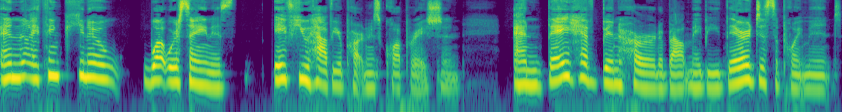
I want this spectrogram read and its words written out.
And I think, you know, what we're saying is if you have your partner's cooperation and they have been heard about maybe their disappointment,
